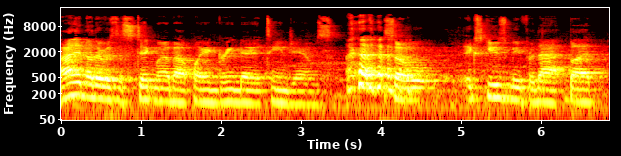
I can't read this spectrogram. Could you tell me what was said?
I didn't know there was a stigma about playing Green Day at teen jams, so excuse me for that. But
